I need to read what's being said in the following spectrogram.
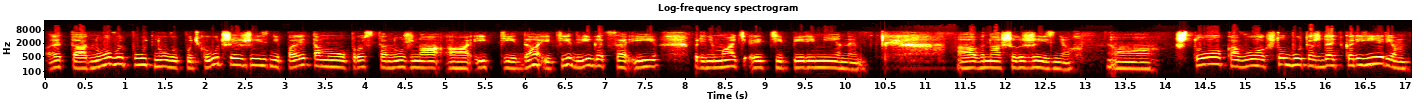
это новый путь, новый путь к лучшей жизни, поэтому просто нужно э, идти, да, идти, двигаться и принимать эти перемены э, в наших жизнях. Э, что кого, что будет ожидать в карьере,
